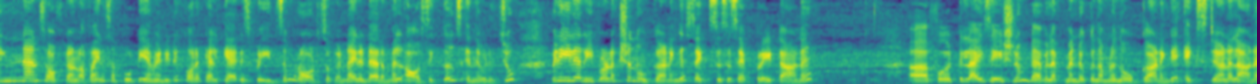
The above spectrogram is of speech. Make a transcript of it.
തിൻ ആൻഡ് സോഫ്റ്റ് ആണല്ലോ. അപ്പോൾ അതിനെ സപ്പോർട്ട് ചെയ്യാൻ വേണ്ടിയിട്ട് കുറേ കൽക്കാരിയസ് പ്ലേറ്റ്സും റോഡ്സും ഒക്കെ ഉണ്ട്. അതിനെ ഡെർമൽ ഓസിക്കിൾസ് എന്ന് വിളിച്ചു. പിന്നെ ഇതിലെ റീപ്രൊഡക്ഷൻ നോക്കുകയാണെങ്കിൽ സെക്സസ് സെപ്പറേറ്റ് ആണ്. ഫെർട്ടിലൈസേഷനും ഡെവലപ്മെന്റും ഒക്കെ നമ്മൾ നോക്കുകയാണെങ്കിൽ എക്സ്റ്റേണൽ ആണ്.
